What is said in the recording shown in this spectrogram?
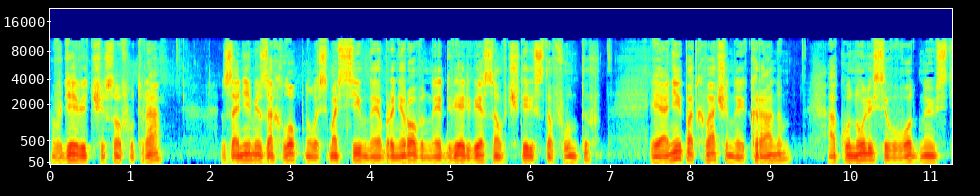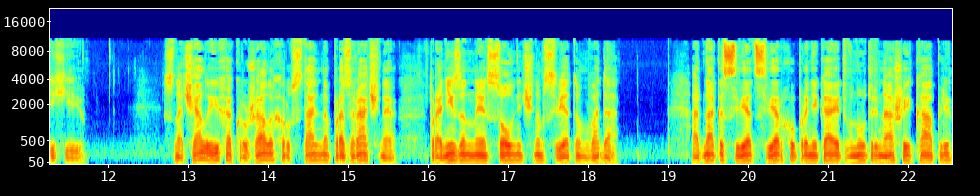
в девять часов утра за ними захлопнулась массивная бронированная дверь весом в 400 фунтов, и они, подхваченные краном, окунулись в водную стихию. Сначала их окружала хрустально-прозрачная, пронизанная солнечным светом вода. Однако свет сверху проникает внутрь нашей капли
